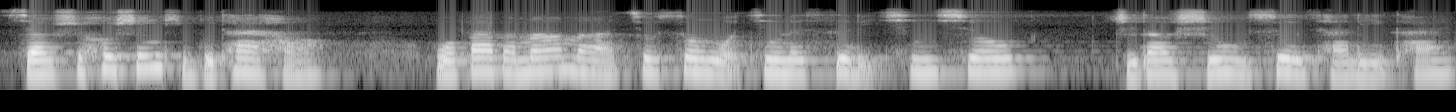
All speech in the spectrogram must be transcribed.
小时候身体不太好，我爸爸妈妈就送我进了寺里清修，直到十五岁才离开。”“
